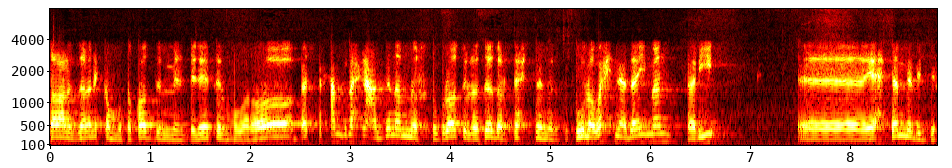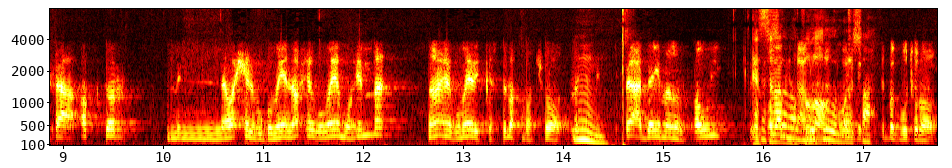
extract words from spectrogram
طبعا الزمالك كان متقدم من بداية المباراة بس الحمد لله إحنا عندنا من الخبرات اللي تقدر تحسم البطولة وإحنا دايما فريق آه، يهتم بالدفاع أكتر من النواحي الهجومية، النواحي الهجومية مهمة، النواحي الهجومية بتكسبك ماتشات، الدفاع دايما القوي كسبك بطولات. بيكسبك بطولات.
